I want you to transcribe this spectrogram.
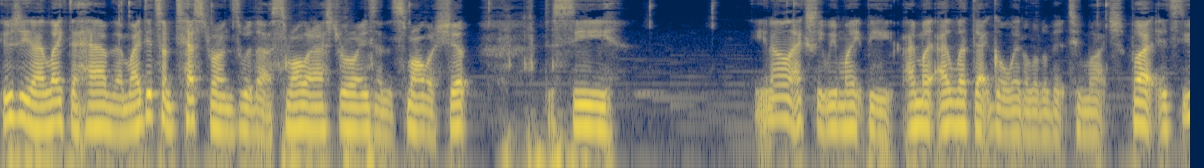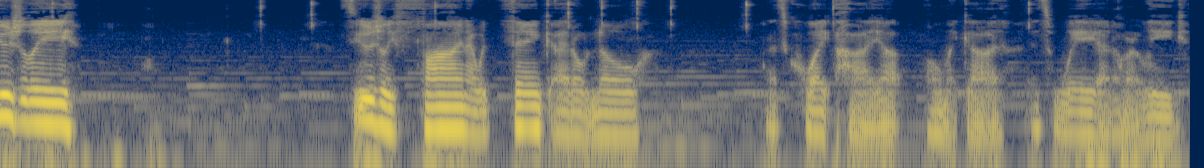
Usually I like to have them. I did some test runs with uh, smaller asteroids and a smaller ship to see. You know, actually, we might be. I might. I let that go in a little bit too much, but it's usually. It's usually fine. I would think. I don't know. That's quite high up. Oh my god, it's way out of our league.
